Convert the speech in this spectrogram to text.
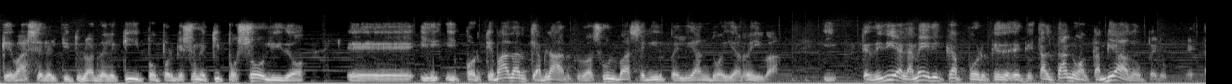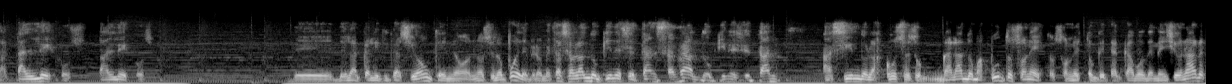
que va a ser el titular del equipo, porque es un equipo sólido eh, y, porque va a dar que hablar. Cruz Azul va a seguir peleando ahí arriba. Y te diría el América, porque desde que está el Tano ha cambiado, pero está tan lejos, tan lejos de, la calificación que no, no se lo puede. Pero me estás hablando quiénes están cerrando, quiénes están haciendo las cosas o ganando más puntos, son estos, son estos que te acabo de mencionar.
